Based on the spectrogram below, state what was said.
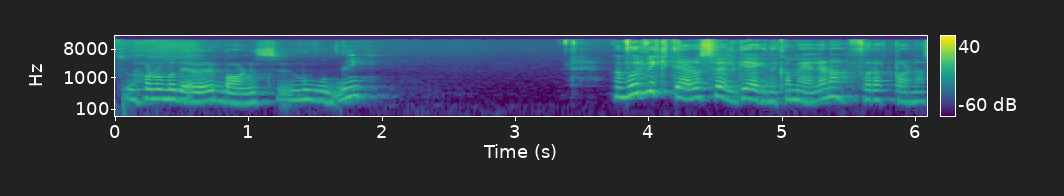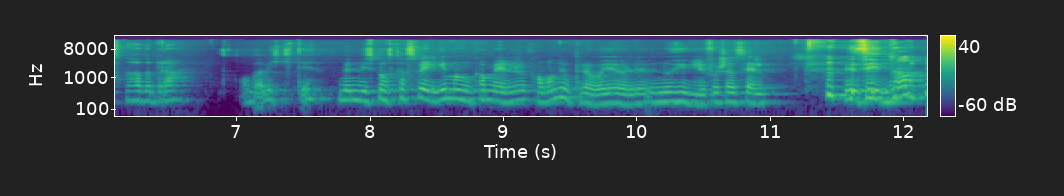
Så det har noe med det å gjøre barnets modning. Men hvor viktig er det å svelge egne kameler da, for at barna skal ha det bra? Og det er viktig. Men hvis man skal svelge mange kameler, så kan man jo prøve å gjøre noe hyggelig for seg selv ved siden av.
